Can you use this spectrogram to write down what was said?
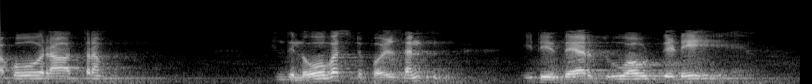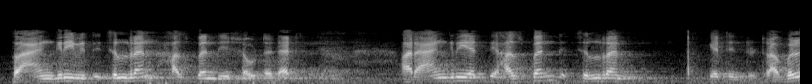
அகோராத்திரம் in the lowest person, it is there throughout the day. So angry with the children, husband is shouted at. are angry at the husband, children get into trouble.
